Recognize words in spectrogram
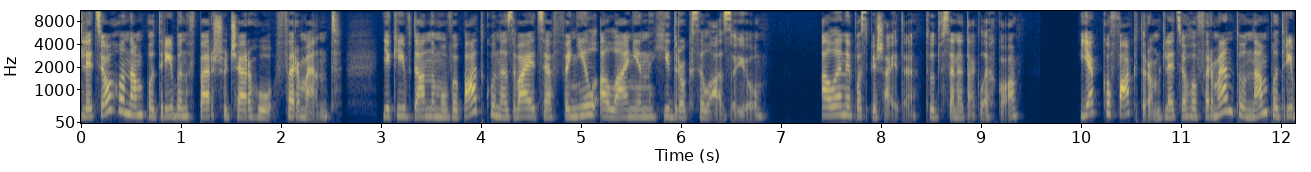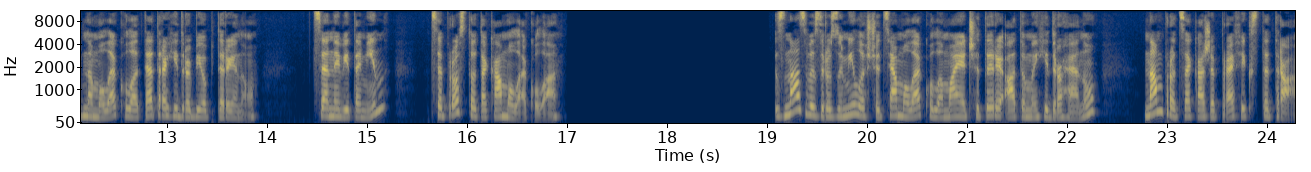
Для цього нам потрібен в першу чергу фермент, який в даному випадку називається фенілаланін гідроксилазою. Але не поспішайте, тут все не так легко. Як кофактором для цього ферменту нам потрібна молекула тетрагідробіоптерину. Це не вітамін, це просто така молекула. З назви зрозуміло, що ця молекула має 4 атоми гідрогену. Нам про це каже префікс тетра.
